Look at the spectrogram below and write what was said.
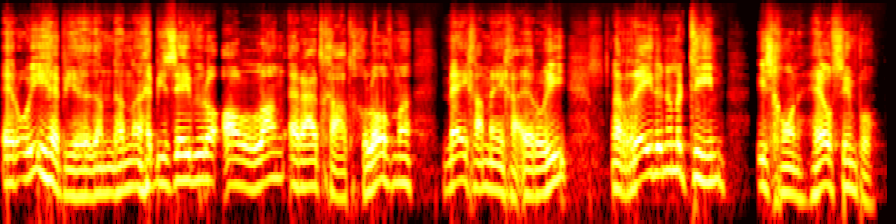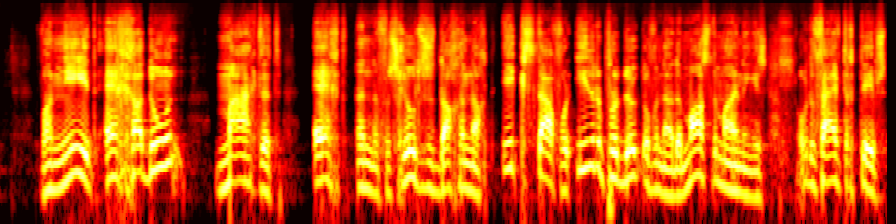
ROI heb je. Dan, dan heb je 7 euro al lang eruit gehaald. Geloof me, mega, mega ROI. En reden nummer 10 is gewoon heel simpel. Wanneer je het echt gaat doen, maakt het echt een verschil tussen dag en nacht. Ik sta voor iedere product, of het nou de masterminding is, of de 50 tips,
